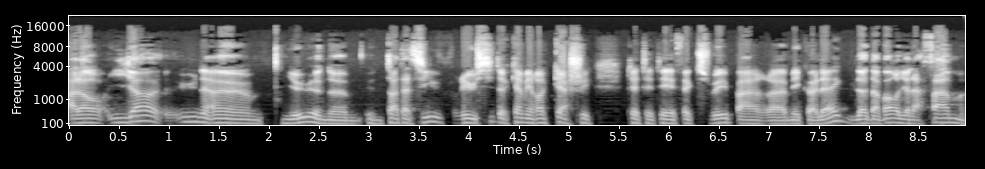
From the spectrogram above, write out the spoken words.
Alors, il y a une, il y a eu une, tentative réussie de caméra cachée qui a été effectuée par euh, mes collègues. Là, d'abord, il y a la femme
